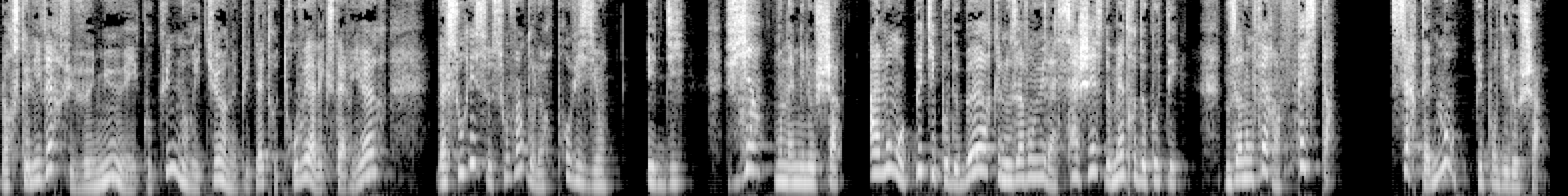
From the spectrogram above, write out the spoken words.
Lorsque l'hiver fut venu et qu'aucune nourriture ne put être trouvée à l'extérieur, la souris se souvint de leurs provisions et dit Viens, mon ami le chat, allons au petit pot de beurre que nous avons eu la sagesse de mettre de côté. Nous allons faire un festin. Certainement, répondit le chat.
